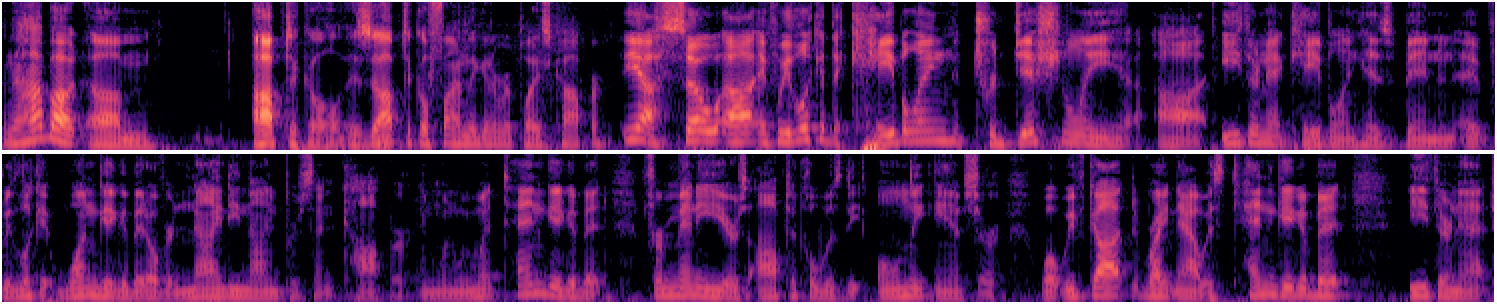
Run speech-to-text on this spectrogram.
And how about um, optical? Is optical finally going to replace copper? Yeah, so uh, if we look at the cabling, traditionally uh, Ethernet cabling has been, if we look at one gigabit, over 99% copper. And when we went 10 gigabit, for many years, optical was the only answer. What we've got right now is 10 gigabit. Ethernet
